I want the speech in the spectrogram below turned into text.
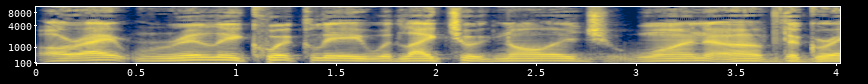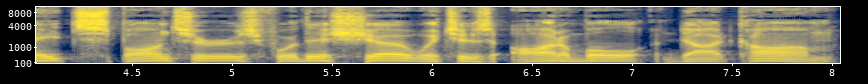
All right, really quickly, would like to acknowledge one of the great sponsors for this show, which is audible.com.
